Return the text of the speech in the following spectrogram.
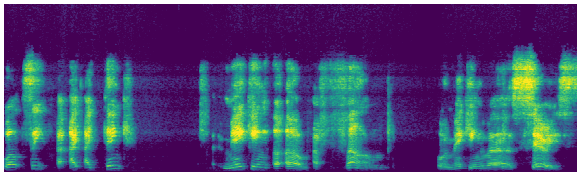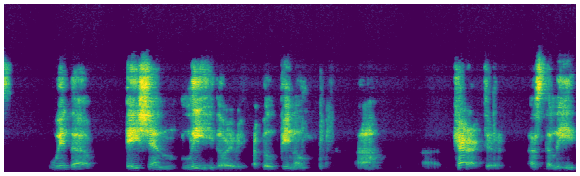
Well, see, I, I think making a, um, a film or making a series with a Asian lead or a Filipino uh, uh, character as the lead,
